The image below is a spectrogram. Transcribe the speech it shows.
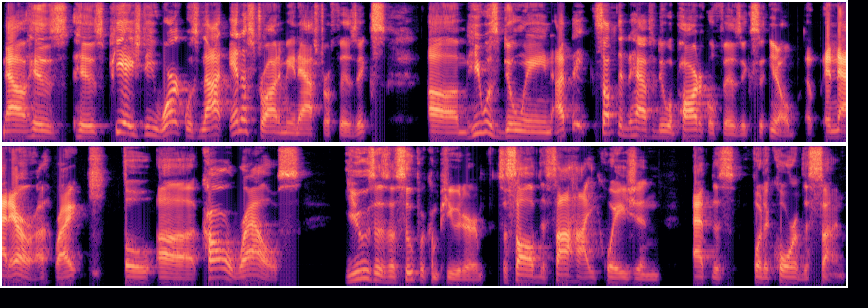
Now, his his PhD work was not in astronomy and astrophysics. Um, he was doing, I think, something to have to do with particle physics, you know, in that era, right? So uh, Carl Rouse uses a supercomputer to solve the Saha equation at this for the core of the sun,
